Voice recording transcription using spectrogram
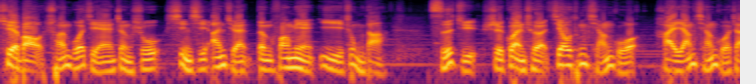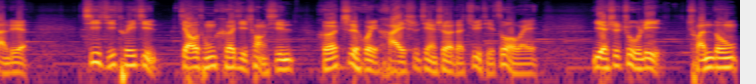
确保船舶检验证书信息安全等方面意义重大。此举是贯彻交通强国、海洋强国战略，积极推进交通科技创新和智慧海事建设的具体作为，也是助力。船东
